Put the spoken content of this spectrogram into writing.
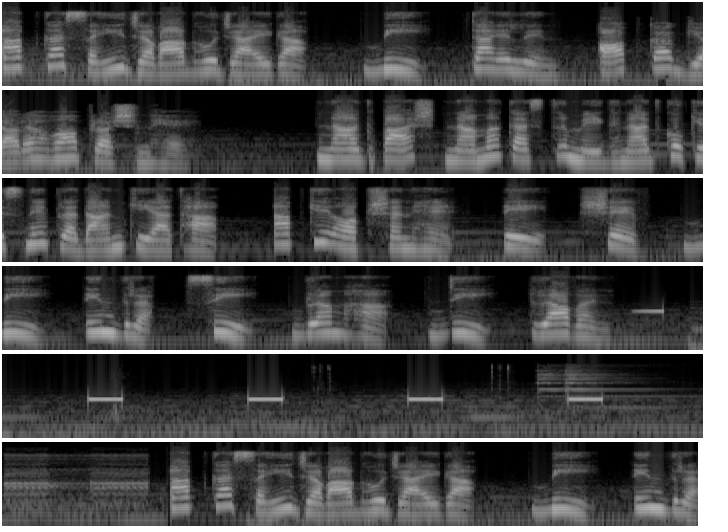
आपका सही जवाब हो जाएगा बी टाइलिन। आपका ग्यारहवा प्रश्न है। नागपाश नामक अस्त्र मेघनाद को किसने प्रदान किया था? आपके ऑप्शन हैं A Shiv B Indra C Brahma D Ravan. आपका सही जवाब हो जाएगा। बी इंद्र।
